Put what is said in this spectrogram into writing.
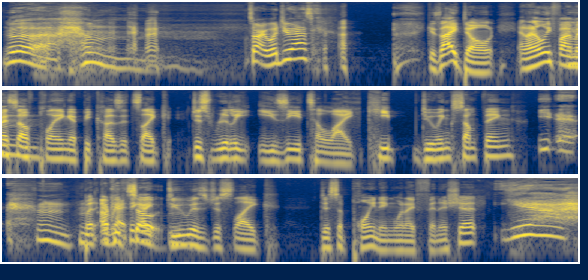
Hmm. Sorry, what'd you ask? because I don't, and I only find Hmm. myself playing it because it's like just really easy to like keep doing something, Yeah. hmm, hmm. but Okay, everything so- I do is just like disappointing when I finish it. Yeah.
